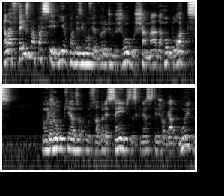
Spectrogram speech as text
Ela fez uma parceria com a desenvolvedora de um jogo chamado Roblox. É um uhum. jogo que os adolescentes, as crianças têm jogado muito.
